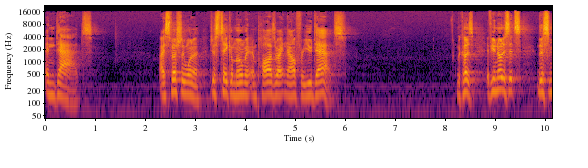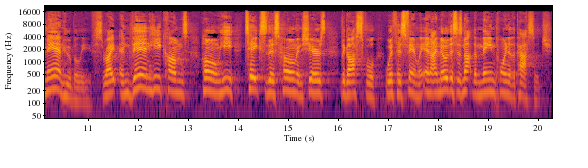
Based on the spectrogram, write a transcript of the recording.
And dads, I especially want to just take a moment and pause right now for you, dads. Because if you notice, it's this man who believes, right? And then he comes home. He takes this home and shares the gospel with his family. And I know this is not the main point of the passage,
